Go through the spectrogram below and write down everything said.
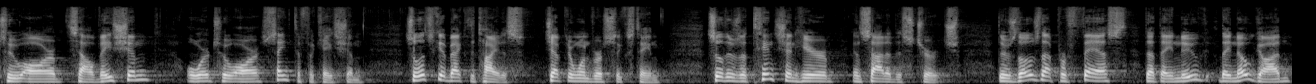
to our salvation or to our sanctification. So let's get back to Titus chapter one, verse sixteen. So there's a tension here inside of this church. There's those that profess that they knew they know God,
